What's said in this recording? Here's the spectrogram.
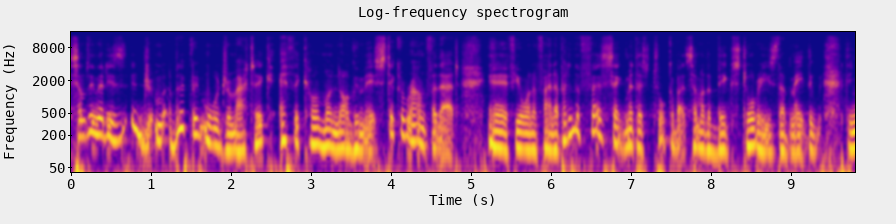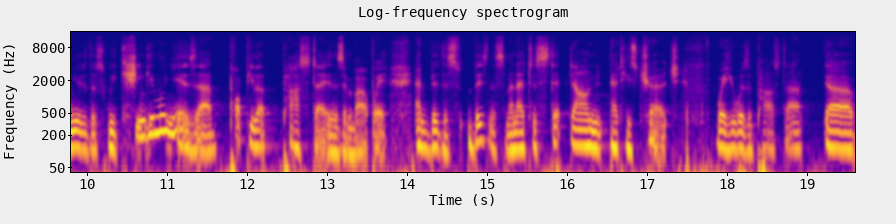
something that is a little bit more dramatic: ethical monogamy. Stick around for that uh, if you want to find out. But in the first segment, let's talk about some of the big stories that made the, the news this week. Shingi Munyeza, popular pastor in Zimbabwe and business businessman, had to step down at his church, where he was a pastor. Uh,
